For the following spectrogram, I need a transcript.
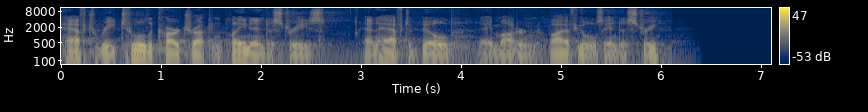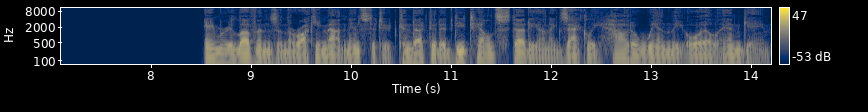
have to retool the car, truck, and plane industries, and have to build a modern biofuels industry. Amory Lovins and the Rocky Mountain Institute conducted a detailed study on exactly how to win the oil endgame.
